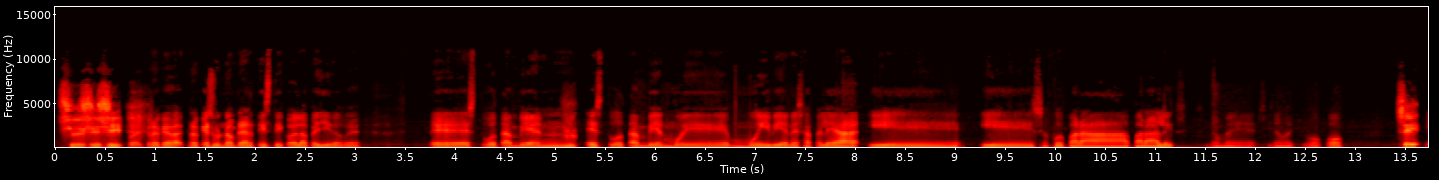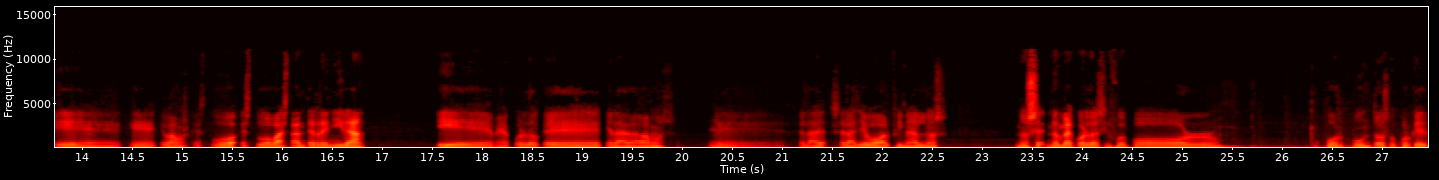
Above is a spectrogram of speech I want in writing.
sí, sí, sí. Pues creo que creo que es un nombre artístico el apellido. Eh, estuvo también estuvo también muy muy bien esa pelea y, y se fue para, para Alex, si no me si no me equivoco. Sí. Eh, que, que, vamos, que estuvo, estuvo bastante reñida y me acuerdo que, que la, vamos, eh, se, la, se la llevó al final. No, no sé, no me acuerdo si fue por por puntos o porque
